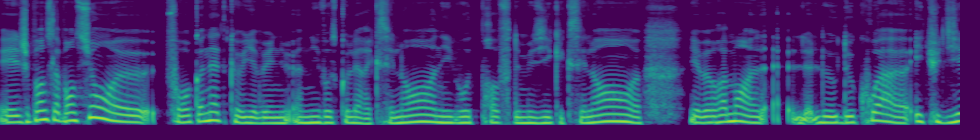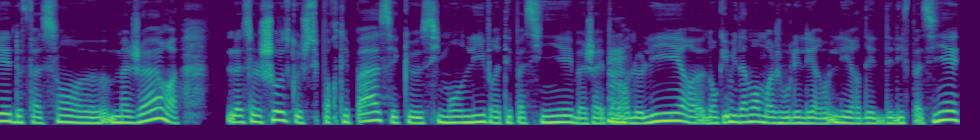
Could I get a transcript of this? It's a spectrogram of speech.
Et je pense la pension, euh, faut reconnaître qu'il y avait un niveau scolaire excellent, un niveau de prof de musique excellent. Euh, il y avait vraiment de, quoi étudier de façon majeure. La seule chose que je supportais pas, c'est que si mon livre était pas signé, ben j'avais pas le droit mm. de le lire. Donc évidemment, moi, je voulais lire, lire des, des, livres pas signés.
